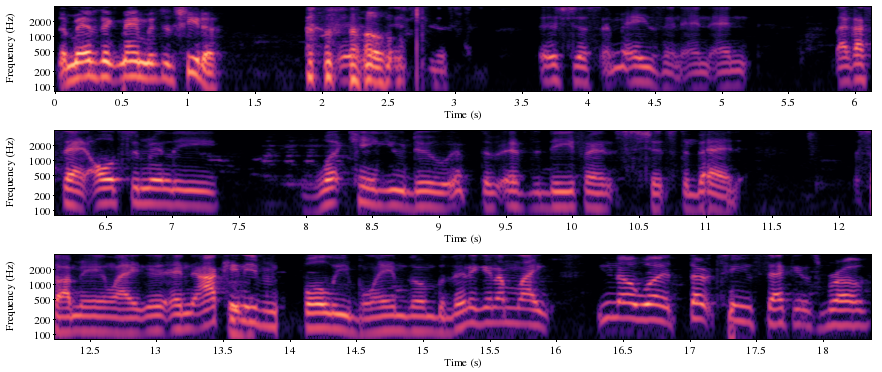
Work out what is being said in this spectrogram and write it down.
The man's nickname is the cheetah. It- so it's just it's just amazing and and like i said ultimately what can you do if the if the defense shits the bed so i mean like and i can't Hmm. even fully blame them but then again i'm like you know what 13 seconds bro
